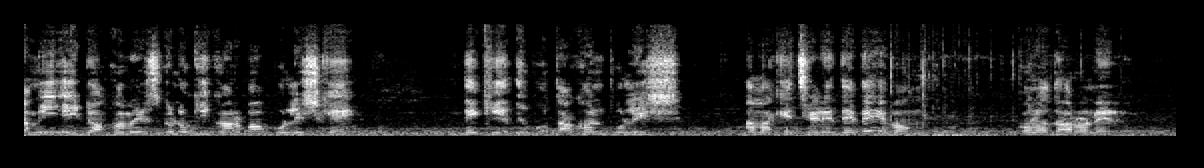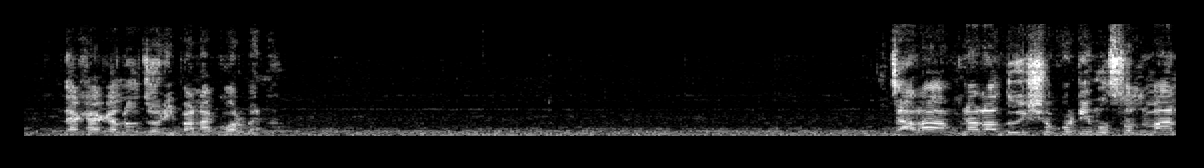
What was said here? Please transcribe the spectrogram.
আমি এই ডকুমেন্টসগুলো কি করব? পুলিশকে দেখিয়ে দেব। তখন পুলিশ আমাকে ছেড়ে দেবে এবং কোনো ধরনের দেখা গেল জরিপানা করবে না। যারা আপনারা দুইশো কোটি মুসলমান,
